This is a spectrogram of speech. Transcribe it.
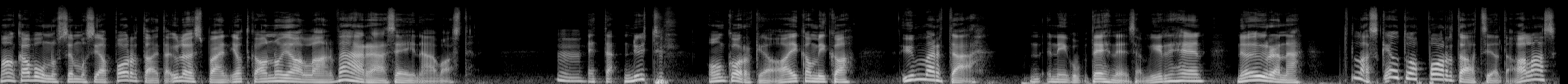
mä oon kavunnut semmoisia portaita ylöspäin, jotka on nojallaan väärää seinää vasten Mm. että nyt on korkea aika, Mika, ymmärtää niin kuin tehneensä virheen, nöyränä laskeutua portaat sieltä alas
